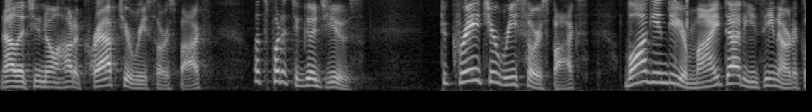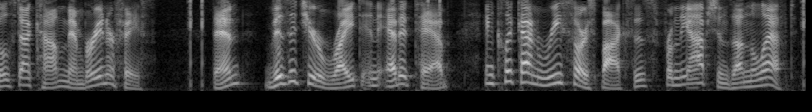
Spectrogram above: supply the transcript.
Now that you know how to craft your resource box, let's put it to good use. To create your resource box, log into your my.ezinearticles.com member interface. Then, visit your Write and Edit tab and click on Resource Boxes from the options on the left.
